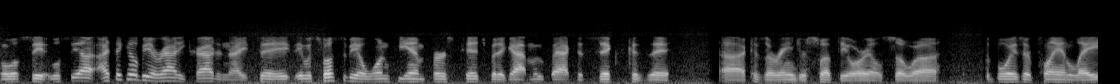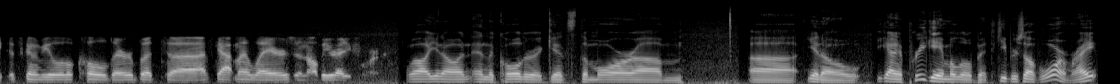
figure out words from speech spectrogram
we'll see. We'll see. How, I think it'll be a rowdy crowd tonight. It, it was supposed to be a 1 p.m. first pitch, but it got moved back to six because they because the Rangers swept the Orioles. So. Uh, the boys are playing late. It's going to be a little colder, but uh, I've got my layers and I'll be ready for it. Well, you know, and, and the colder it gets, the more um, uh, you know you got to pregame a little bit to keep yourself warm, right?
